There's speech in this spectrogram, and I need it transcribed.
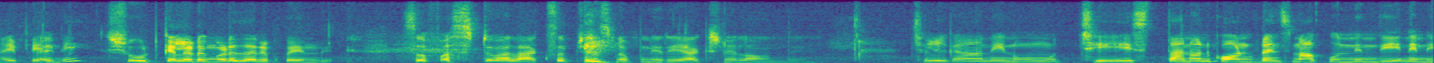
అయిపోయింది. షూట్కి వెళ్ళడం కూడా సరిపోయింది. సో ఫస్ట్ వాళ్ళు యాక్సెప్ట్ చేసినప్పుడు నీ రియాక్షన్ ఎలా ఉంది? యాక్చువల్గా నేను చేస్తాను అని కాన్ఫిడెన్స్ నాకు ఉండింది నేను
